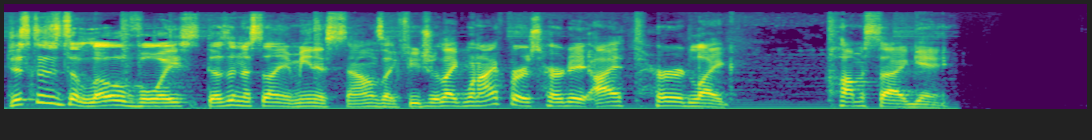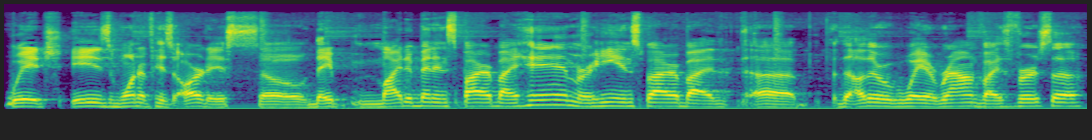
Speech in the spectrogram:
Just because it's a low voice doesn't necessarily mean it sounds like Future. Like when I first heard it, I heard like Homixide Gang, which is one of his artists. So they might have been inspired by him or he inspired by uh, the other way around, vice versa.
